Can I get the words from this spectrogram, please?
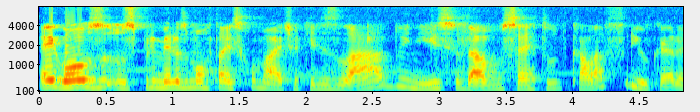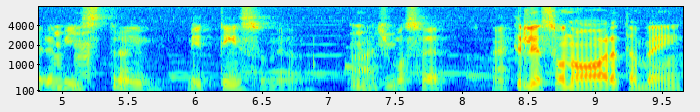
É igual os, os primeiros Mortais Kombat. Aqueles lá do início davam um certo calafrio, cara. Era meio estranho, meio tenso, né? A Uhum. atmosfera. Trilha sonora também.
